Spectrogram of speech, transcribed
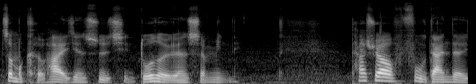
这么可怕的一件事情，夺走一个人生命他需要负担的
